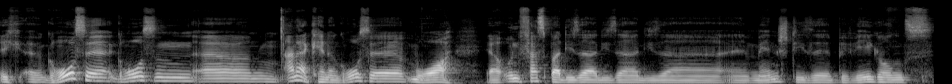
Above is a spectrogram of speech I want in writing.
Ich äh, große, großen ähm, Anerkennung, große, boah, ja, unfassbar dieser, dieser, dieser äh, Mensch, diese Bewegungs-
